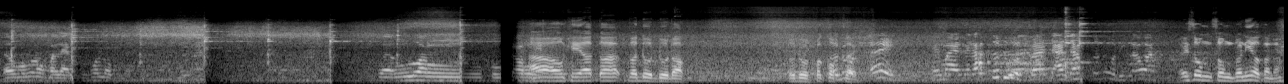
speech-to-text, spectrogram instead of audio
แล้วมันก็ออกมาแรงกูก็หลบเลยเปลืองล่วงปุ๊บกล้องเอาโอเคเอาตัวตัวดูดดูดออกตัวดูดประกบตัวใส่ดูดเฮ้ยทำไมไปรับตัวดูดมาอาจารย์จับตัวดูดอีกแล้วอะไอ้ยส่งส่งตัวนี้ออกก่อนนะ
